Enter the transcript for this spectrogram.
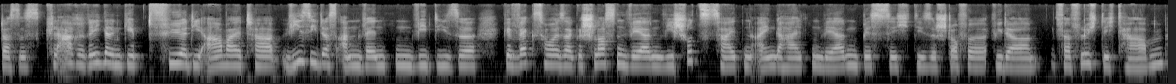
dass es klare Regeln gibt für die Arbeiter, wie sie das anwenden, wie diese Gewächshäuser geschlossen werden, wie Schutzzeiten eingehalten werden, bis sich diese Stoffe wieder verflüchtigt haben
